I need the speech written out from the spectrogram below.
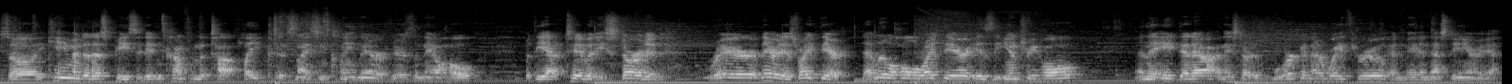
So it came into this piece. It didn't come from the top plate because it's nice and clean there. There's the nail hole. But the activity started rare. There it is right there. That little hole right there is the entry hole. And they ate that out and they started working their way through and made a nesting area.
